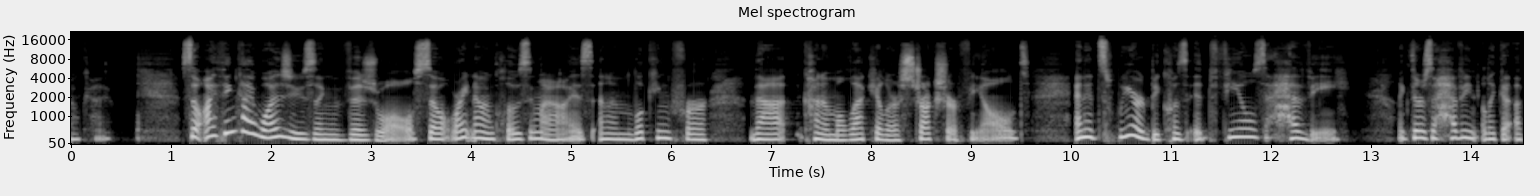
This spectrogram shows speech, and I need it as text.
Okay. So I think I was using visual. So right now I'm closing my eyes and I'm looking for that kind of molecular structure field. And it's weird because it feels heavy. Like there's a heavy, like a, a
